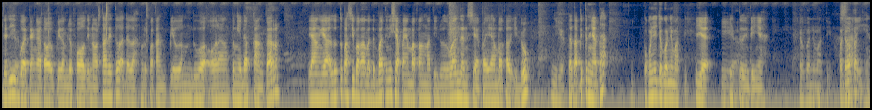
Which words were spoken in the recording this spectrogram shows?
Jadi buat yang nggak tahu film The Fault in Our Star itu adalah merupakan film dua orang pengidap kanker yang ya lu tuh pasti bakal berdebat ini siapa yang bakal mati duluan dan siapa yang bakal hidup. iya Tetapi ternyata pokoknya jagoannya mati iya, Iya. itu intinya. jagoannya mati padahal kan Sain.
